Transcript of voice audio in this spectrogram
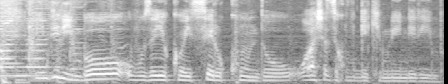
ah, indirimbo uvuze yuko iserukundo washatse kuvuga iki muri indirimbo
